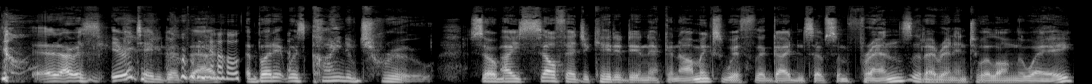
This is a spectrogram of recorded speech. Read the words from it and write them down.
and I was irritated at oh, that, oh, no. but it was kind of true. So I self educated in economics with the guidance of some friends that I ran into along the way.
